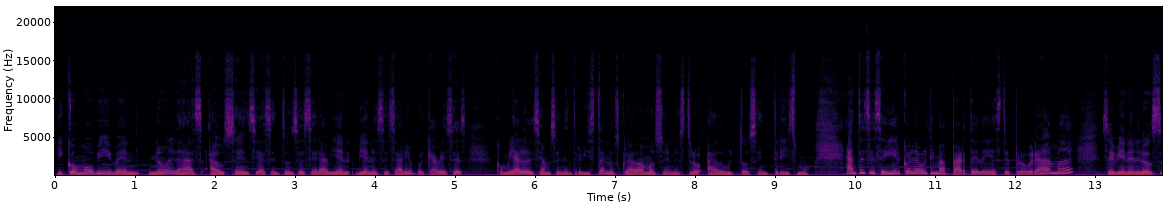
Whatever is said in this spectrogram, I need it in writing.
y cómo viven, ¿no? Las ausencias. Entonces era bien, bien necesario porque a veces, como ya lo decíamos en la entrevista, nos clavamos en nuestro adultocentrismo. Antes de seguir con la última parte de este programa, se vienen los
